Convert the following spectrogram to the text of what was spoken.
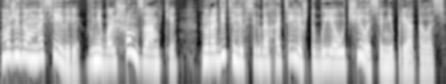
Мы живем на севере, в небольшом замке, но родители всегда хотели, чтобы я училась, а не пряталась.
